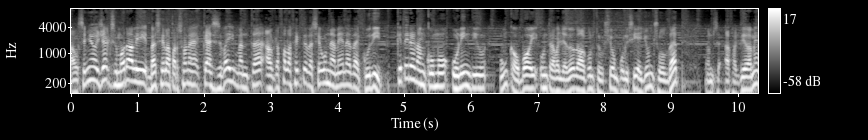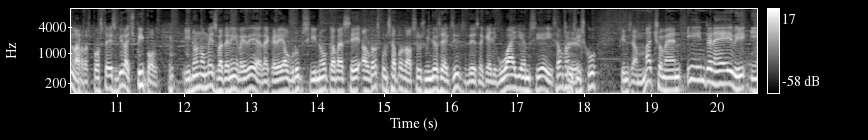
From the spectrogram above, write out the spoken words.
El senyor Jacques Morali va ser la persona que es va inventar el que fa l'efecte de ser una mena d'acudit. Què tenen en comú un indi, un cowboy, un treballador de la construcció, un policia i un soldat? Doncs, efectivament, la resposta és Village People. I no només va tenir la idea de crear el grup, sinó que va ser el responsable dels seus millors èxits des d'aquell YMCA i San Francisco fins a Macho Man, In the Navy i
